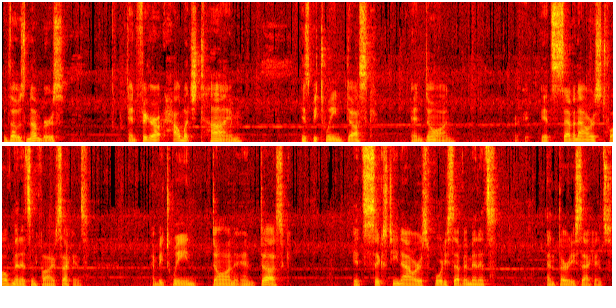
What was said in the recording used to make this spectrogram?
those numbers and figure out how much time is between dusk and dawn, it's 7 hours, 12 minutes, and 5 seconds. And between dawn and dusk, it's 16 hours, 47 minutes, and 30 seconds.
